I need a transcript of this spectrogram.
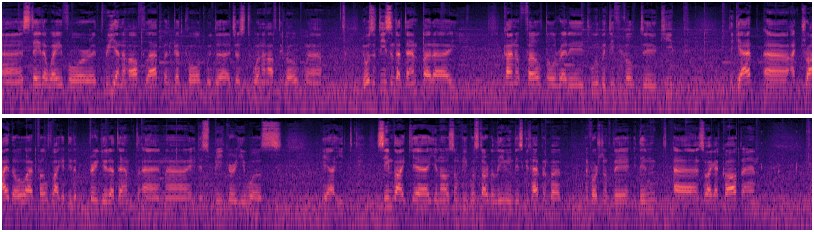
Uh, stayed away for three and a half lap, but got caught with uh, just one and a half to go. Um, it was a decent attempt, but I kind of felt already it will be difficult to keep the gap. Uh, I tried though. I felt like I did a pretty good attempt, and uh, the speaker he was, yeah, he seemed like you know some people start believing this could happen, but unfortunately it didn't. Uh, so I got caught and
